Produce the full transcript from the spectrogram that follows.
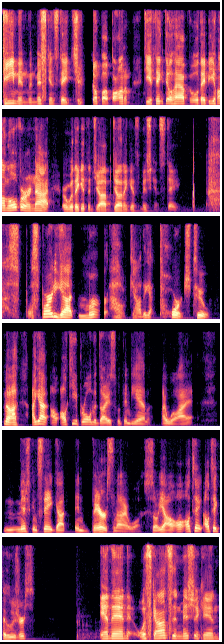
demon when Michigan State jump up on them? Do you think they'll have will they be hung over or not? or will they get the job done against Michigan State? Well, Sparty got mur- oh god, they got torched too. No, I, I got I'll, I'll, keep rolling the dice with Indiana. I will. I Michigan State got embarrassed in Iowa, so yeah, I'll, I'll take I'll take the Hoosiers. And then Wisconsin, Michigan,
